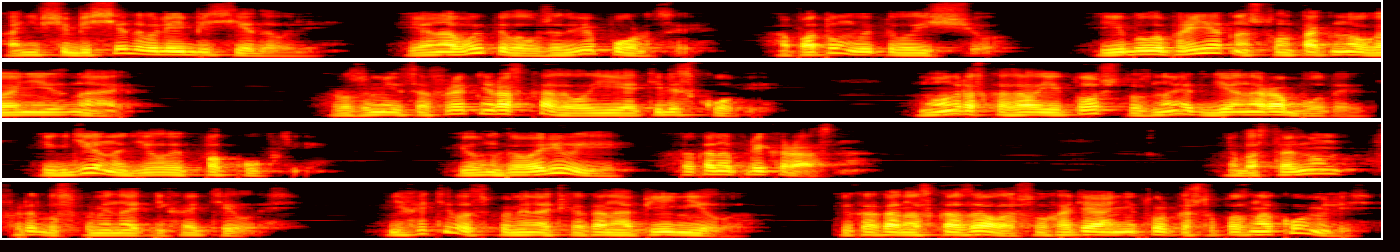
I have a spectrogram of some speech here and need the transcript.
Они все беседовали и беседовали. И она выпила уже две порции, а потом выпила еще. Ей было приятно, что он так много о ней знает. Разумеется, Фред не рассказывал ей о телескопе. Но он рассказал ей то, что знает, где она работает и где она делает покупки. И он говорил ей, как она прекрасна. Об остальном Фреду вспоминать не хотелось. Не хотелось вспоминать, как она опьянела, и как она сказала, что хотя они только что познакомились,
